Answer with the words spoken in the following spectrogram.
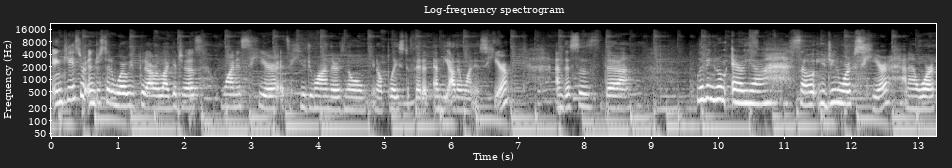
in case you're interested where we put our luggages, one is here, it's a huge one, there's no you know place to fit it, and the other one is here. And this is the living room area. So Eugene works here and I work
